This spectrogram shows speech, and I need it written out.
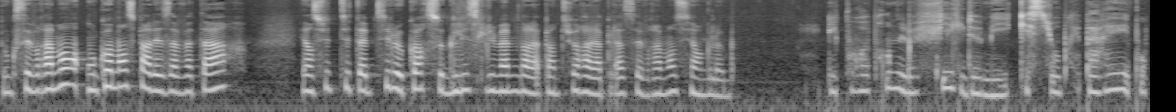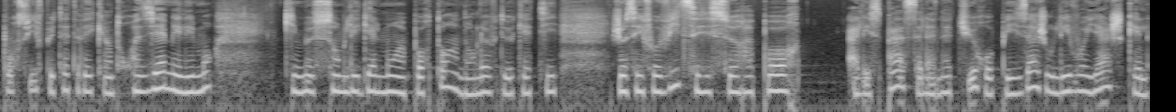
Donc c'est vraiment, on commence par les avatars, et ensuite, petit à petit, le corps se glisse lui-même dans la peinture à la place, et vraiment s'y englobe. Et pour reprendre le fil de mes questions préparées et pour poursuivre peut-être avec un troisième élément qui me semble également important dans l'œuvre de Cathy Josefovitz, c'est ce rapport à l'espace, à la nature, au paysage, où les voyages qu'elle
